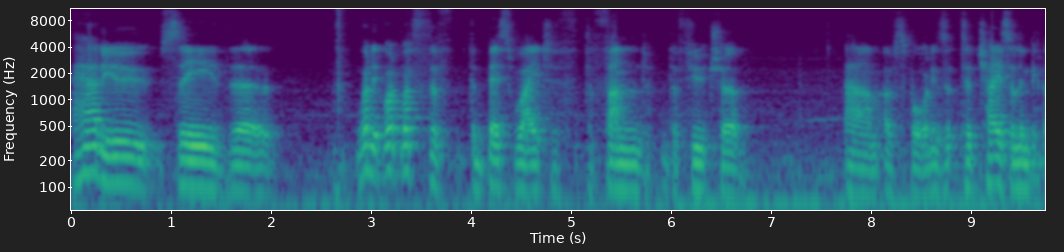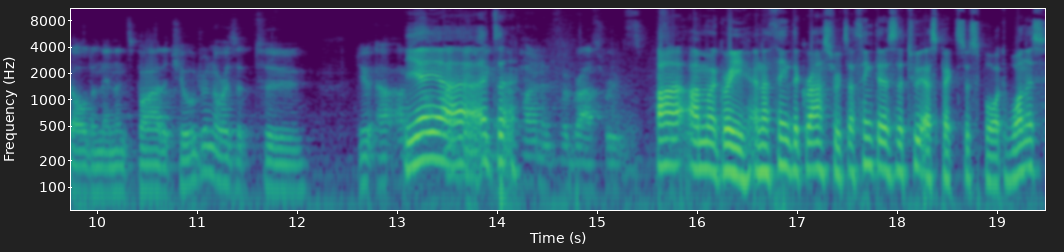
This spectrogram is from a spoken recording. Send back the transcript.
how do you see the what, what what's the the best way to to fund the future um, of sport? Is it to chase Olympic gold and then inspire the children, or is it to you, uh, yeah, yeah, i it's a component for grassroots. I, I'm agree, and I think the grassroots. I think there's the two aspects to sport. One is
